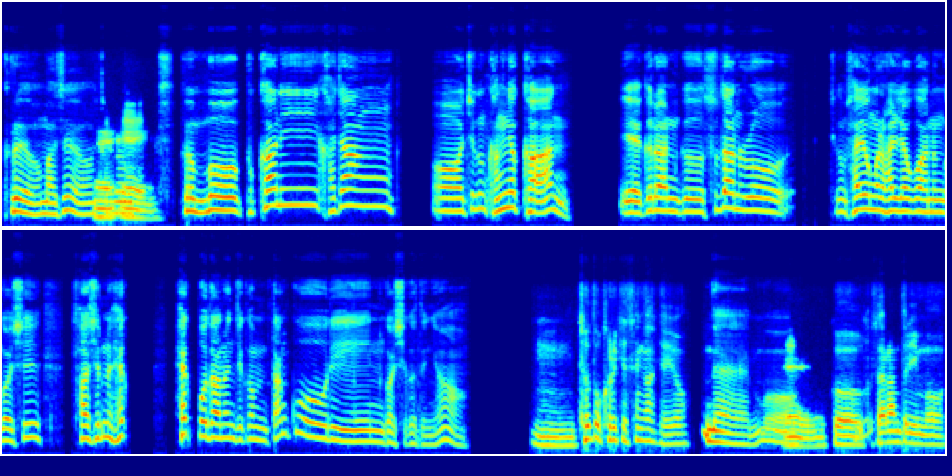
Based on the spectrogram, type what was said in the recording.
그래요. 맞아요. 지금 예예. 그뭐 북한이 가장 어 지금 강력한 예 그러한 그 수단으로 지금 사용을 하려고 하는 것이 사실은 핵 핵보다는 지금 땅굴인 것이거든요. 음 저도 그렇게 생각해요. 네. 뭐 예. 그이그 사람들이 뭐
